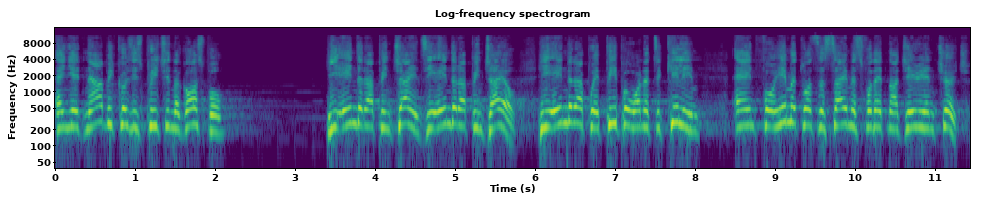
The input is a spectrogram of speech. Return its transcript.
And yet now because he's preaching the gospel, he ended up in chains. He ended up in jail. He ended up where people wanted to kill him. And for him, it was the same as for that Nigerian church.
